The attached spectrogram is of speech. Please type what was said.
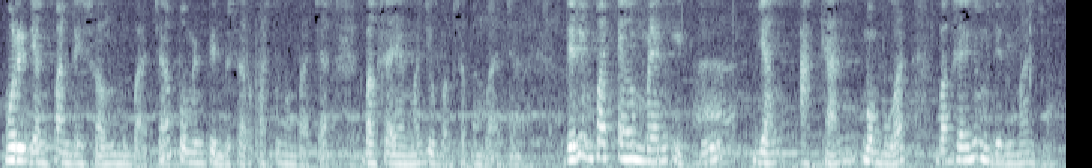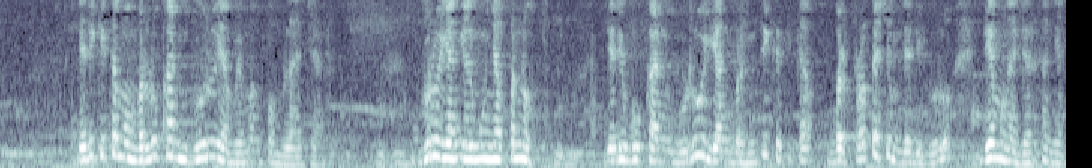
Murid yang pandai selalu membaca. Pemimpin besar pasti membaca. Bangsa yang maju bangsa pembaca. Jadi empat elemen itu yang akan membuat bangsa ini menjadi maju jadi kita memerlukan guru yang memang pembelajar guru yang ilmunya penuh jadi bukan guru yang berhenti ketika berprofesi menjadi guru, dia mengajarkan yang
